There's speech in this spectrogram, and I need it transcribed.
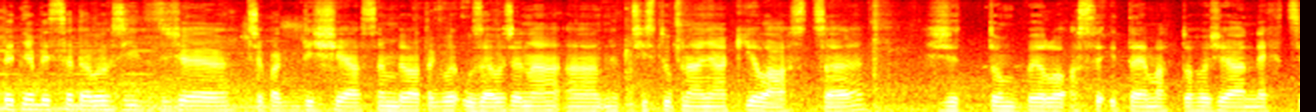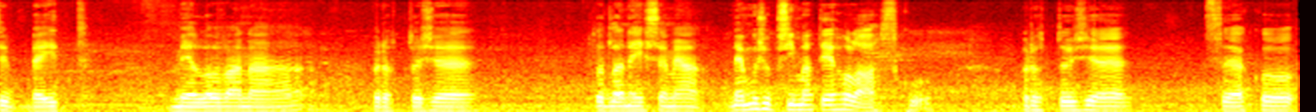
Zpětně by se dalo říct, že třeba když já jsem byla takhle uzavřená a nepřístupná nějaký lásce, že to bylo asi i téma toho, že já nechci být milovaná, protože tohle nejsem já. Nemůžu přijímat jeho lásku, protože se jako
